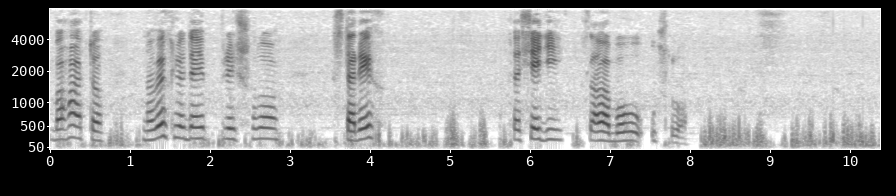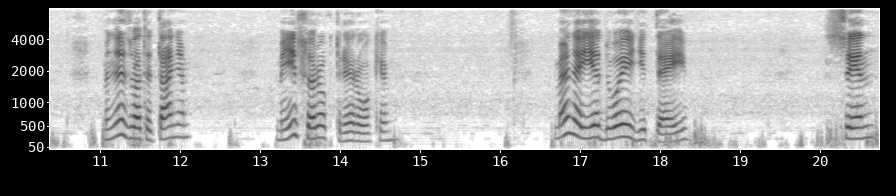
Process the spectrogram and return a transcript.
багато нових людей прийшло, старих сусідів, слава Богу, ушло. Мене звати Таня, мені 43 роки. У мене є двоє дітей, син,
